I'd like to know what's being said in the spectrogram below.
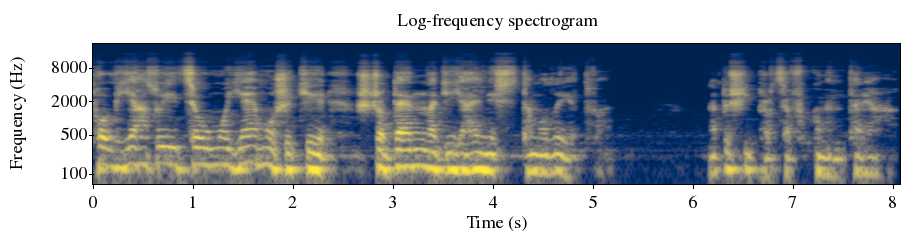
пов'язується у моєму житті щоденна діяльність та молитва? Напишіть про це в коментарях.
